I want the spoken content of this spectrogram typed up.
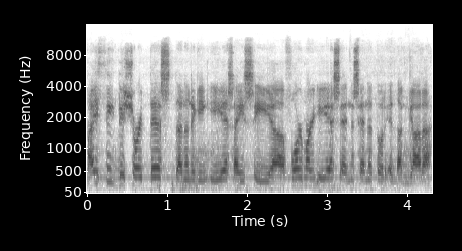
I think the shortest na naging ESIC, uh, former ESN Senator Ed Angara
